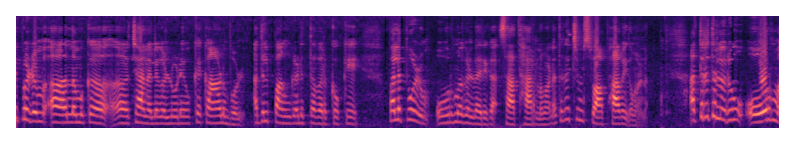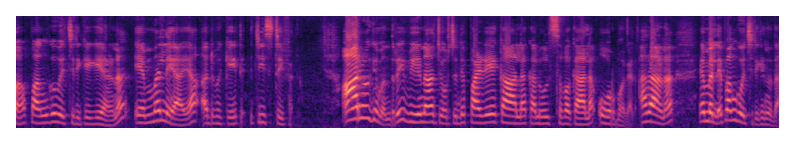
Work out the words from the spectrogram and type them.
ഇപ്പോഴും നമുക്ക് ചാനലുകളിലൂടെ ഒക്കെ കാണുമ്പോൾ അതിൽ പങ്കെടുത്തവർക്കൊക്കെ പലപ്പോഴും ഓർമ്മകൾ വരിക സാധാരണമാണ്. തികച്ചും സ്വാഭാവികമാണ്. അത്തരത്തിലൊരു ഓർമ്മ പങ്കുവച്ചിരിക്കുകയാണ് എം എൽ എ ആയ അഡ്വക്കേറ്റ് ജി സ്റ്റീഫൻ. ആരോഗ്യമന്ത്രി വീണ ജോർജിന്റെ പഴയകാല കലോത്സവകാല ഓർമ്മകൾ. അതാണ് എം എൽ എ പങ്കുവച്ചിരിക്കുന്നത്.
